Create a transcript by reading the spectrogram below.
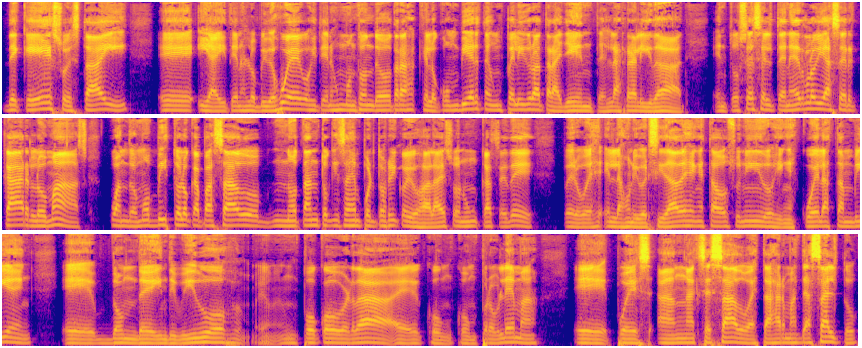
de que eso está ahí. eh, y ahí tienes los videojuegos y tienes un montón de otras que lo convierten en un peligro atrayente, es la realidad. Entonces el tenerlo y acercarlo más, cuando hemos visto lo que ha pasado, no tanto quizás en Puerto Rico y ojalá eso nunca se dé, pero es en las universidades en Estados Unidos y en escuelas también, eh, donde individuos eh, un poco, ¿verdad?, eh, con, con problemas, eh, pues han accesado a estas armas de asalto,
